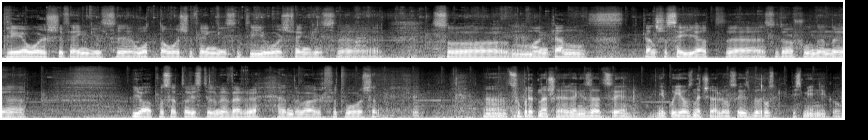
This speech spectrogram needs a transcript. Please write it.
Tre års i fängelse, åtta års i fängelse, tio års fängelse. Så man kan s- kanske säga att eh, situationen är ja, på sätt och vis till och med värre än det var för två år sedan. А, Супротив нашої організації, яку я означалював, Союз білоруських письменників,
